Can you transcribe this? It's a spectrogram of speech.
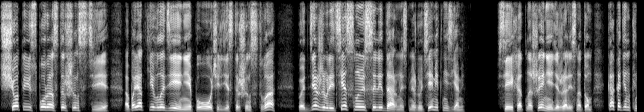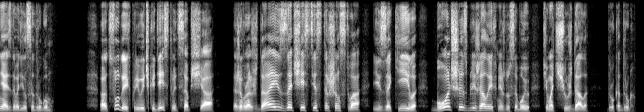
Счеты и споры о старшинстве, о порядке владения по очереди старшинства поддерживали тесную солидарность между теми князьями. Все их отношения держались на том, как один князь доводился другому. Отсюда их привычка действовать сообща, даже вражда из-за чести старшинства, из-за Киева, больше сближала их между собою, чем отчуждала друг от друга.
